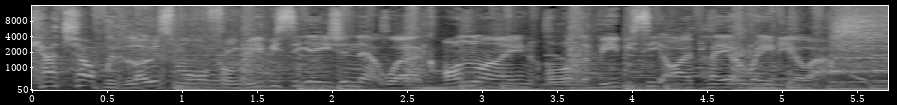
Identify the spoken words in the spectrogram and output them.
Catch up with loads more from BBC Asia Network online or on the BBC iPlayer radio app.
